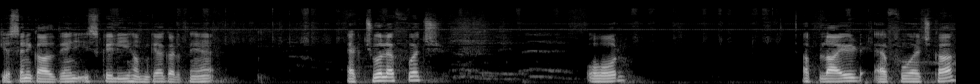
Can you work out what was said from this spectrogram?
कैसे निकालते हैं इसके लिए हम क्या करते हैं? एक्चुअल एफ़ ओ एच और अप्लाइड एफ़ ओ एच का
